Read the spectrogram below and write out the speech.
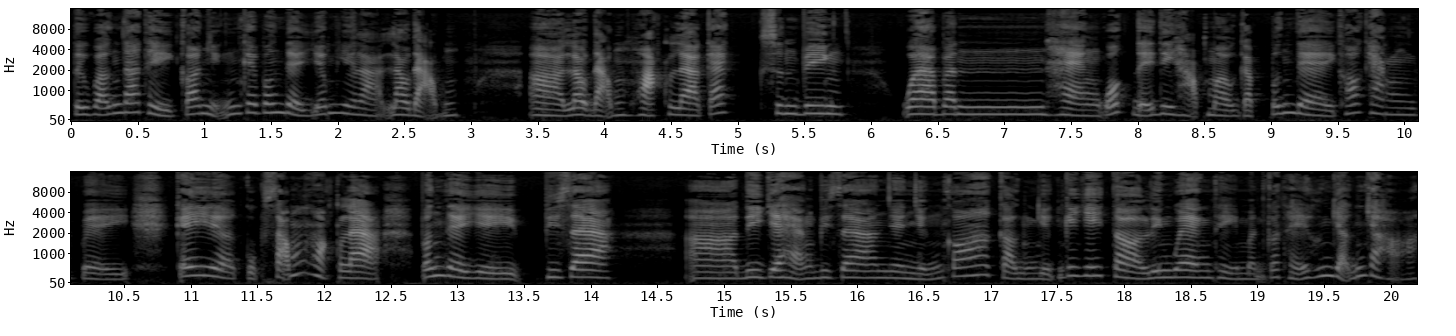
tư vấn đó thì có những cái vấn đề giống như là lao động à, lao động hoặc là các sinh viên qua bên Hàn Quốc để đi học mà gặp vấn đề khó khăn về cái ờ, cuộc sống hoặc là vấn đề gì visa à, đi gia hạn visa những có cần những cái giấy tờ liên quan thì mình có thể hướng dẫn cho họ.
